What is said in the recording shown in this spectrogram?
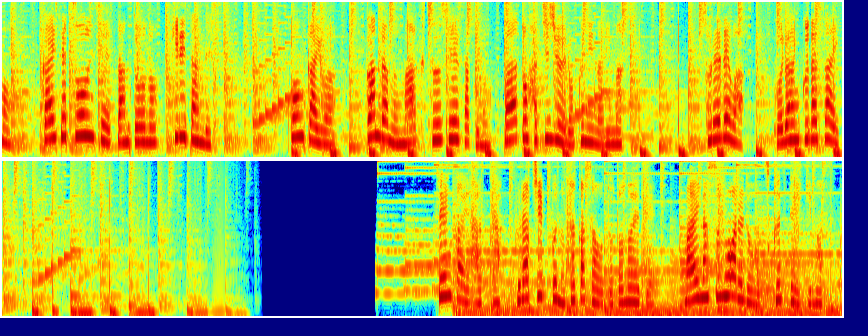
も、解説音声担当のキリタンです。今回は、ガンダムマーク2制作のパート86になります。それでは、ご覧ください。前回貼ったプラチップの高さを整えて、マイナスモールドを作っていきます。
